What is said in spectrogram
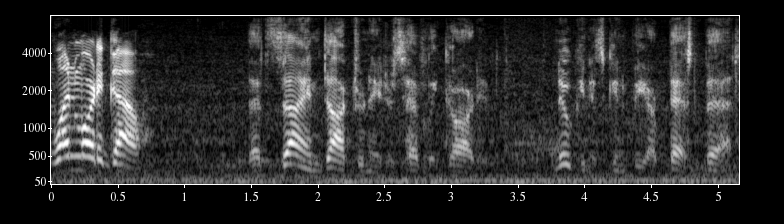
One more to go. That Psi Indoctrinator's heavily guarded. Nuking is gonna be our best bet.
